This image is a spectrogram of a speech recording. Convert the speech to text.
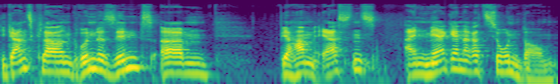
die ganz klaren Gründe sind, ähm, wir haben erstens ein Mehrgenerationenbaum.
